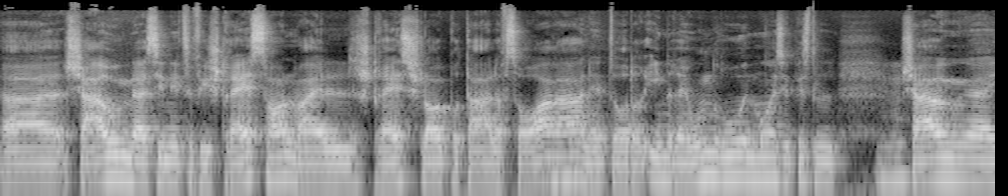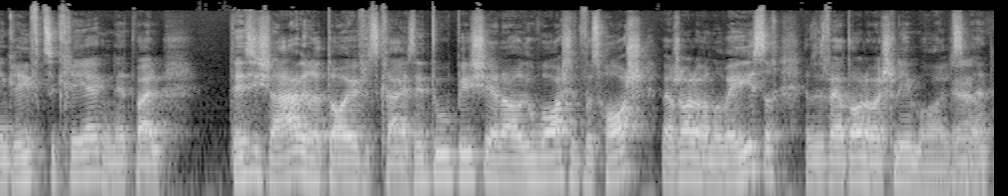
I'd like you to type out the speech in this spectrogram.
äh, schauen, dass ich nicht so viel Stress habe, weil Stress schlägt brutal aufs Ohr an, nicht? oder innere Unruhen muss ich ein bisschen schauen, äh, in den Griff zu kriegen, nicht? weil das ist auch wieder ein Teufelskreis. Nicht? Du bist ja noch, du weißt nicht, was du hast, wärst alle nervöser, und das wäre alle schlimmer als. Ja. Nicht?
